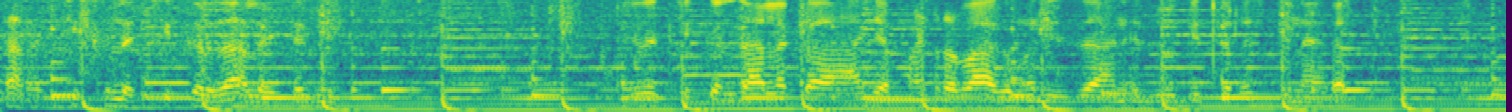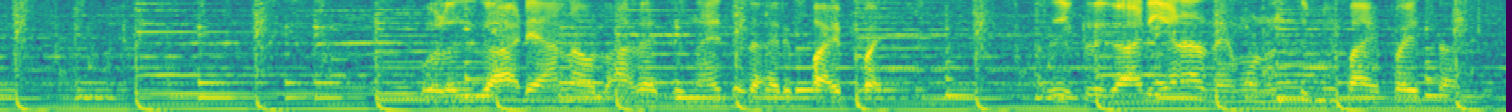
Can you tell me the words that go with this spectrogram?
सारा चिखल चिखल झालाय सगळी. चिखल झाला का? आज्या पांढरा बागामध्ये जाणे जोगीच रस्ते नाही राहत. परत गाडी आणावं लागायचं नाही तर डायरेक्ट पाय पाय. आता इकडे गाडी येणार नाही म्हणून तुम्ही पाय पाय चालले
